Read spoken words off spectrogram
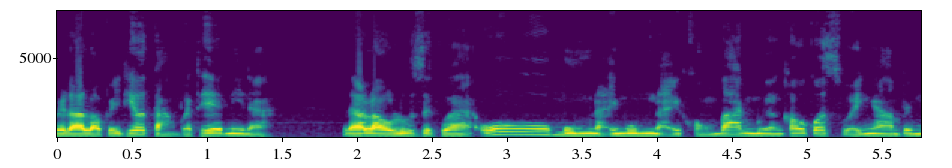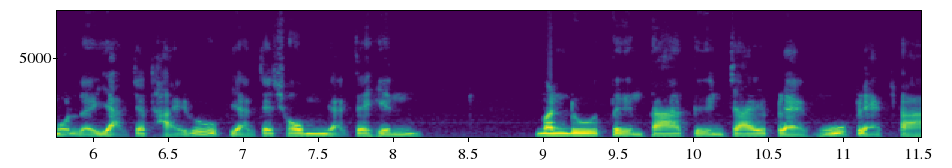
เวลาเราไปเที่ยวต่างประเทศนี่นะ แล้วเรารู้สึกว่า โอ้ มุมไหนมุมไหนของบ้านเมืองเขาก็สวยงามไปหมดเลย อยากจะถ่ายรูป อยากจะชม อยากจะเห็น มันดูตื่นตาตื่นใจ แปลกหูแปลกตา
